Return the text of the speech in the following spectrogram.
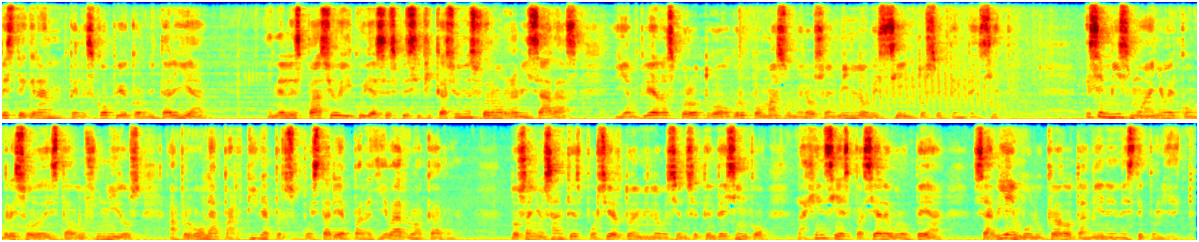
de este gran telescopio que orbitaría en el espacio y cuyas especificaciones fueron revisadas y ampliadas por otro grupo más numeroso en 1977. Ese mismo año el Congreso de Estados Unidos aprobó la partida presupuestaria para llevarlo a cabo. Dos años antes, por cierto, en 1975, la Agencia Espacial Europea se había involucrado también en este proyecto.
